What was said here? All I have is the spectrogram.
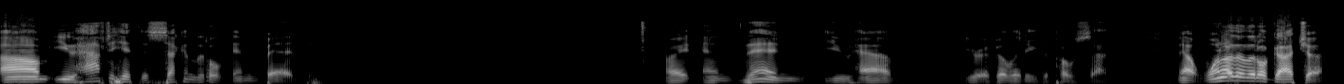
Um, you have to hit this second little embed, right? And then you have your ability to post that. Now, one other little gotcha.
